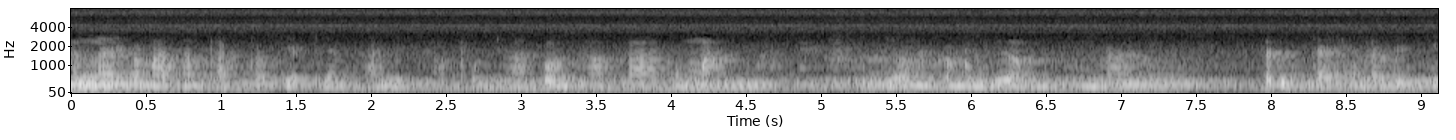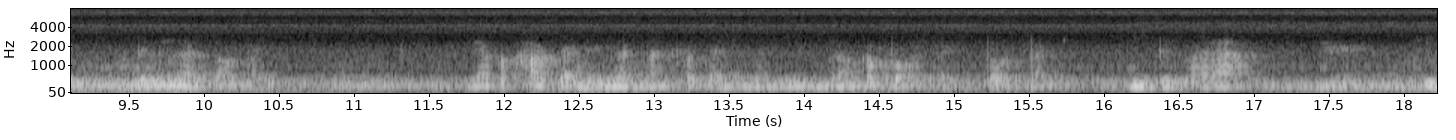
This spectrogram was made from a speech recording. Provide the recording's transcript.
อะไรก็มาสัมผัสก็เทียบเทียงหาเหตุหาผลหาต้นหาปลายของมันเดี๋ยวมันก็มีเรื่องขึ้นมาสะดุดใจให้เราได้คิดเป็นเงื่อนต่อไปแล้วก็เข้าใจในเงื่อนนั้นเข้าใจในเงื่อนนี้เราก็ปล่อยไปปล่อยไปนี่เป็นวาระที่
